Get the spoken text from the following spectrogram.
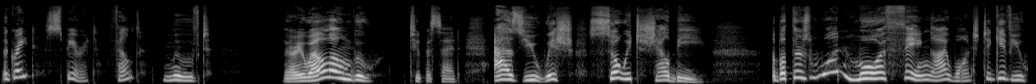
the Great Spirit felt moved. Very well, Ombu, Tupa said. As you wish, so it shall be. But there's one more thing I want to give you.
